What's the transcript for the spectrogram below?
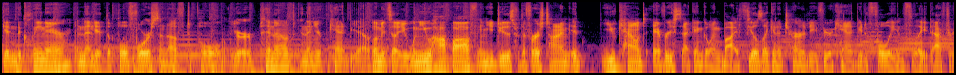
get into clean air, and then get the pull force enough to pull your pin out and then your canopy out. Let me tell you, when you hop off and you do this for the first time, it you count every second going by. It feels like an eternity for your canopy to fully inflate after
